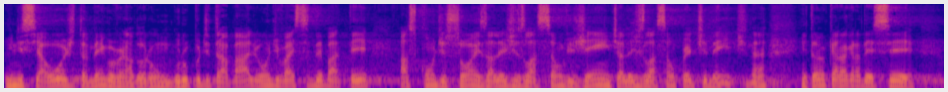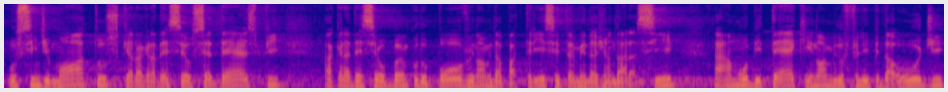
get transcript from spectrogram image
inicia hoje também, governador, um grupo de trabalho onde vai se debater as condições, a legislação vigente, a legislação pertinente. Né? Então eu quero agradecer o Sindimotos, quero agradecer o CEDERSP, agradecer o Banco do Povo, em nome da Patrícia e também da Jandaraci, a Mobitec, em nome do Felipe Daúde,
